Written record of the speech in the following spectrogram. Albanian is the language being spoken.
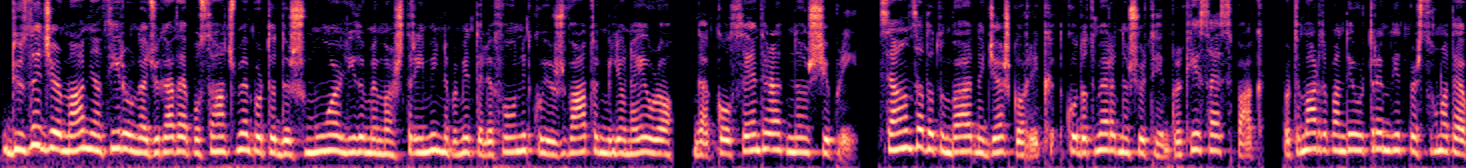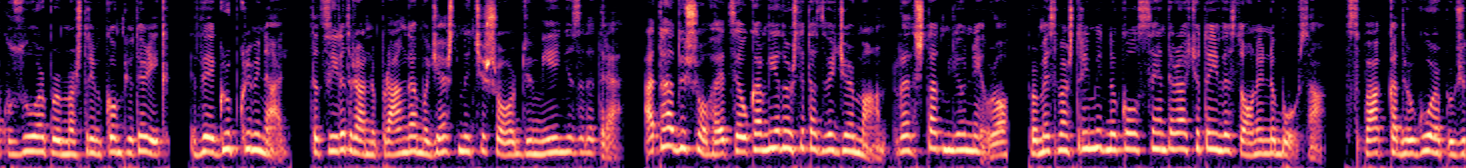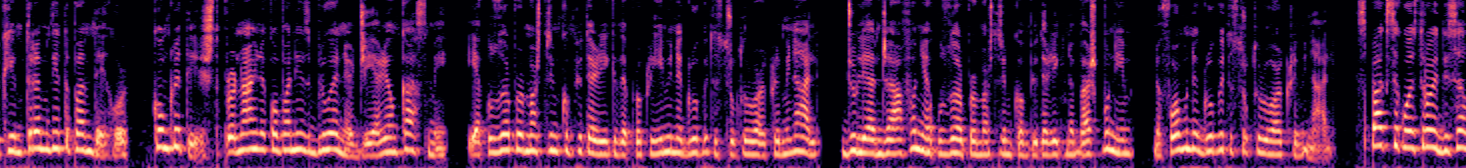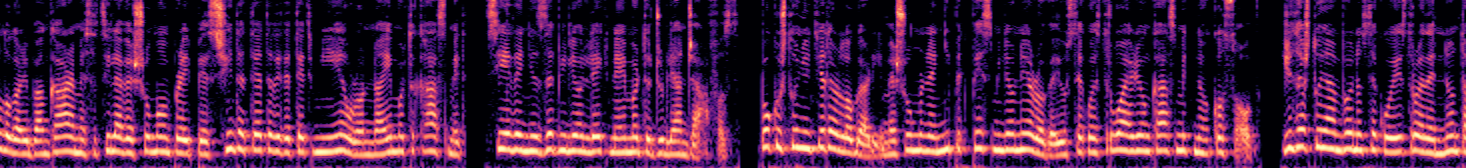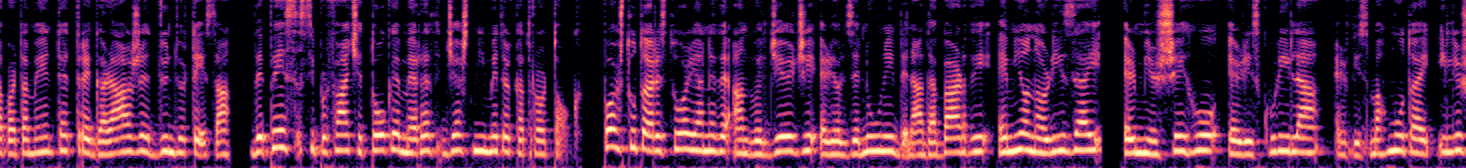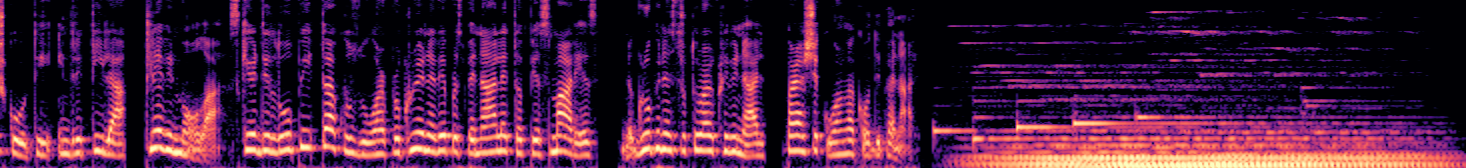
Dyzet gjermanë janë thirrur nga Gjykata e Posaçme për të dëshmuar lidhur me mashtrimin nëpërmjet telefonit ku iu zhvatën miliona euro nga call center-at në Shqipëri. Seanca do të mbahet në gjashtë korrik, ku do të merret në shqyrtim kërkesa e spak për të marrë të pandehur trembëdhjetë personat e akuzuar për mashtrim kompjuterik dhe grup kriminal. të cilët ranë në pranga më gjashtëmbëdhjetë qershor dy mijë e njëzet e tre. Ata dyshohet se u kanë vjedhur shtetasve gjermanë rreth shtatë milionë euro përmes mashtrimit në call center-a që të investonin në bursa. Spak ka dërguar për gjykim trembëdhjetë të pandehur, konkretisht, pronarin e kompanisë Blue Energy, Erion Kasmi, i akuzuar për mashtrim kompjuterik dhe për krijimin e grupit të strukturuar kriminal, Xhulian Xhafën, i akuzuar për mashtrim kompjuterik në bashkëpunim në formën e grupit të strukturuar kriminal. Spak sekuestroi disa llogari bankare mes të cilave shumën prej pesëqind e tetëdhjetë e tetë mijë euro në emër të Kasmit, si edhe njëzet milionë lekë në emër të Xhulian Xhafës. Po kështu një tjetër llogari me shumën e një pikë pesë milionë eurove iu sekuestrua Erion Kasmit në Kosovë. Gjithashtu janë vënë në sekuestro edhe nëntë apartamente, tre garazhe, dy ndërtesa dhe pesë sipërfaqe toke me rreth gjashtë mijë metra katrorë tokë. Po ashtu të arrestuar janë edhe Anduel Gjergji, Eriol Zenuni, Denada Bardhi, Emion Orizaj, Ermir Shehu, Eris Kurila, Ervis Mahmutaj, Ilir Shkurti, Indrit Tila, Klevin Molla, Skerdi Llupi të akuzuar për kryerjen e veprës penale të pjesëmarrjes në grupin e strukturuar kriminal parashikuar nga Kodi Penal.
